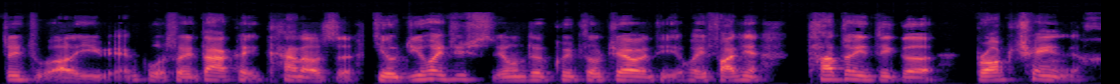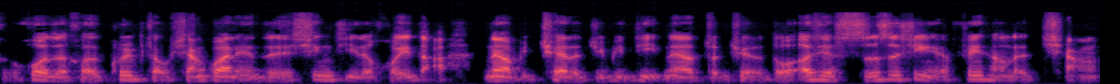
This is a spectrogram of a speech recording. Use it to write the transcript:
最主要的一个缘故。所以大家可以看到，是有机会去使用这个 crypto gravity，会发现它对这个。blockchain 或者和 crypto 相关联这些信息的回答，那要比 Chat GPT 那要准确的多，而且实时性也非常的强。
